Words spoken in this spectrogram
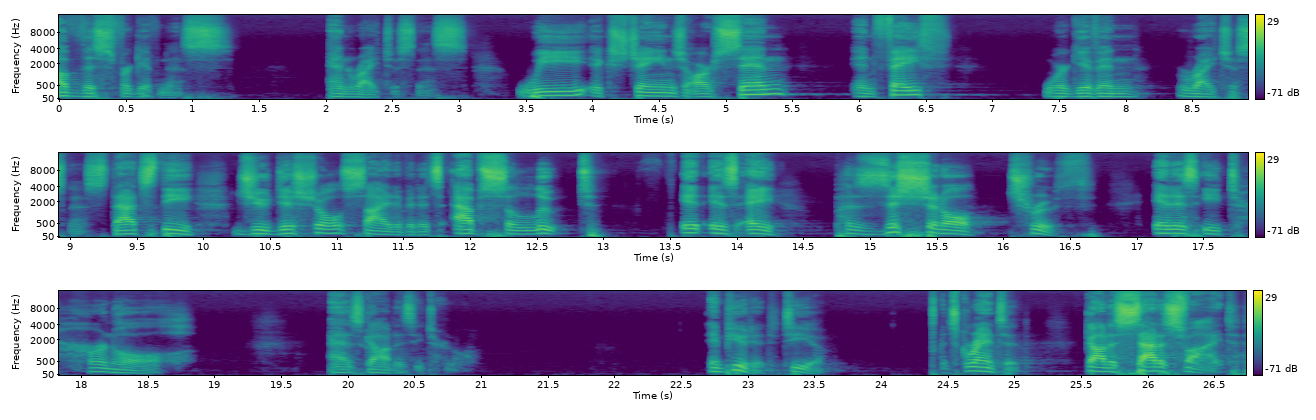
of this forgiveness and righteousness. We exchange our sin in faith we're given righteousness. That's the judicial side of it. It's absolute, it is a positional truth, it is eternal as God is eternal. Imputed to you, it's granted. God is satisfied.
